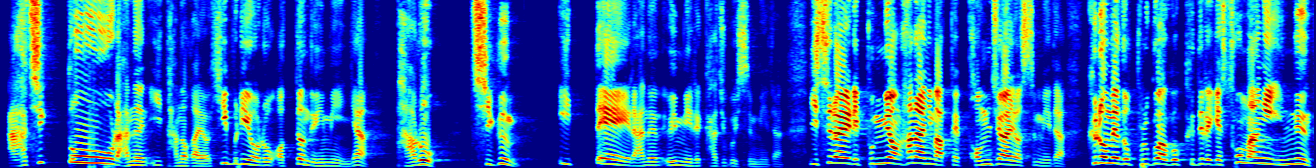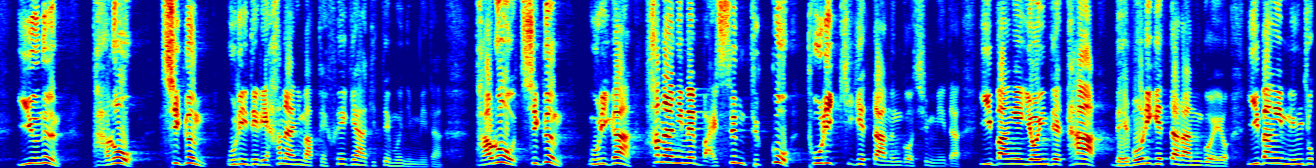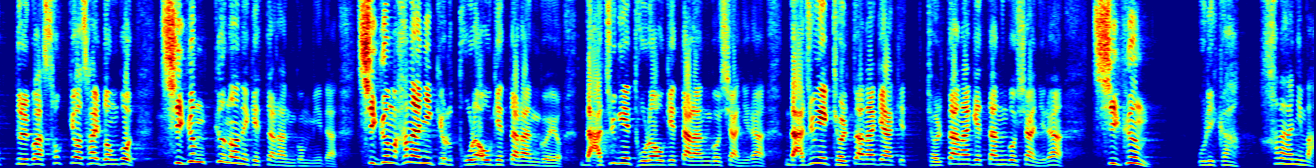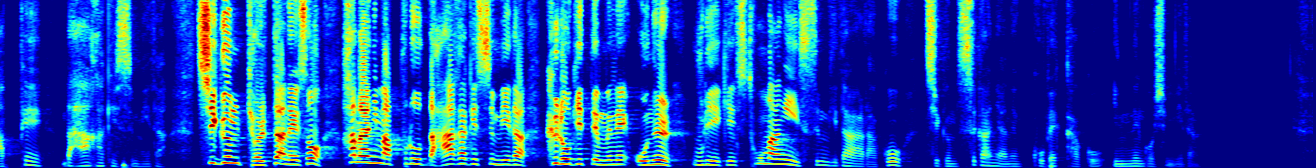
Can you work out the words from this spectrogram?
아직도라는 이 단어가요. 히브리어로 어떤 의미이냐? 바로 지금 이때라는 의미를 가지고 있습니다. 이스라엘이 분명 하나님 앞에 범죄하였습니다. 그럼에도 불구하고 그들에게 소망이 있는 이유는 바로 지금 우리들이 하나님 앞에 회개하기 때문입니다. 바로 지금 우리가 하나님의 말씀 듣고 돌이키겠다는 것입니다. 이방의 여인들 다 내버리겠다라는 거예요. 이방의 민족들과 섞여 살던 것 지금 끊어내겠다라는 겁니다. 지금 하나님께로 돌아오겠다라는 거예요. 나중에 돌아오겠다라는 것이 아니라 나중에 결단하게 하겠, 결단하겠다는 것이 아니라 지금 우리가 하나님 앞에 나아가겠습니다. 지금 결단해서 하나님 앞으로 나아가겠습니다. 그러기 때문에 오늘 우리에게 소망이 있습니다 라고 지금 스가냐는 고백하고 있는 것입니다.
